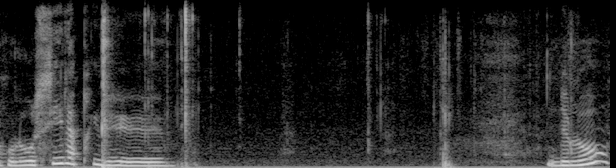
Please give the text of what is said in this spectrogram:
Rouleau aussi, il a pris du... de l'eau.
